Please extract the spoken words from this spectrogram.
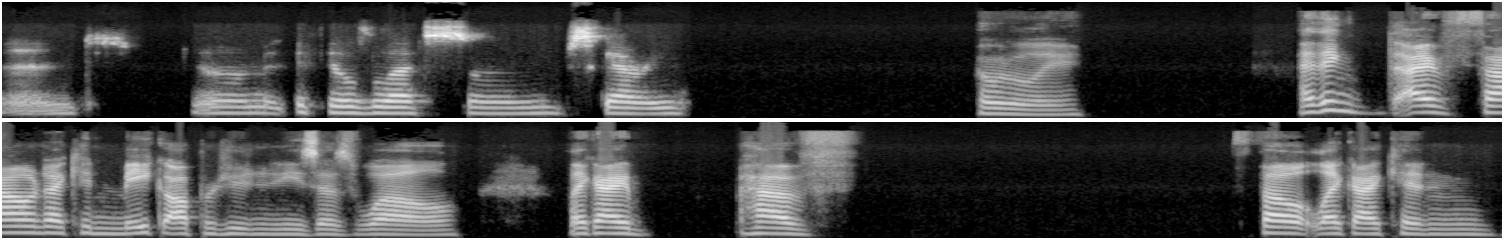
and um, it, it feels less um, scary. Totally. I think I've found I can make opportunities as well. Like I have felt like I can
